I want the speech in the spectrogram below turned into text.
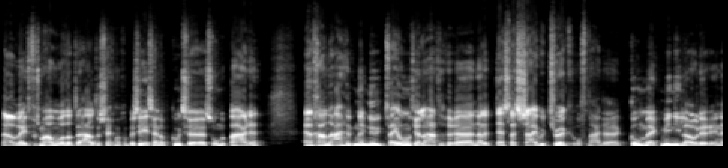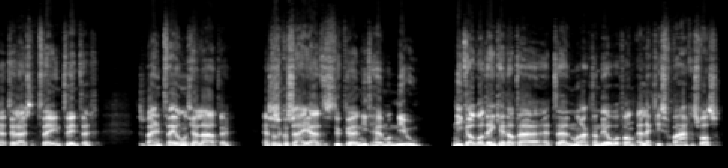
Nou, we weten volgens mij allemaal wel dat de auto's zeg maar, gebaseerd zijn op koetsen zonder paarden. En we gaan er eigenlijk nu 200 jaar later naar de Tesla Cybertruck of naar de Conmac Miniloader in uh, 2022. Dus bijna 200 jaar later. En zoals ik al zei, ja, het is natuurlijk niet helemaal nieuw. Nico, wat denk jij dat het marktaandeel van elektrische wagens was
